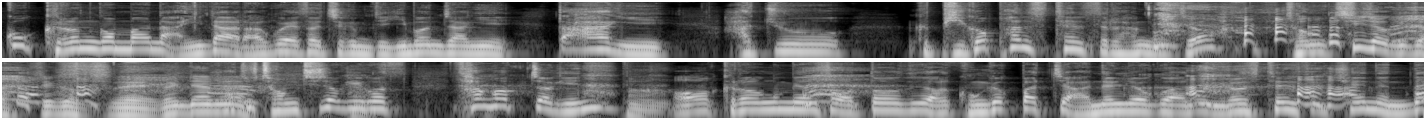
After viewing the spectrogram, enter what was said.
꼭 그런 것만 아니다라고 해서 지금 이제 임원장이 딱 이 아주 그 비겁한 스탠스를 한 거죠. 정치적이죠 지금. 네, 왜냐하면 아주 정치적이고 상업적인 어. 어 그러면서 어떤 공격받지 않으려고 하는 이런 스탠스를 취했는데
